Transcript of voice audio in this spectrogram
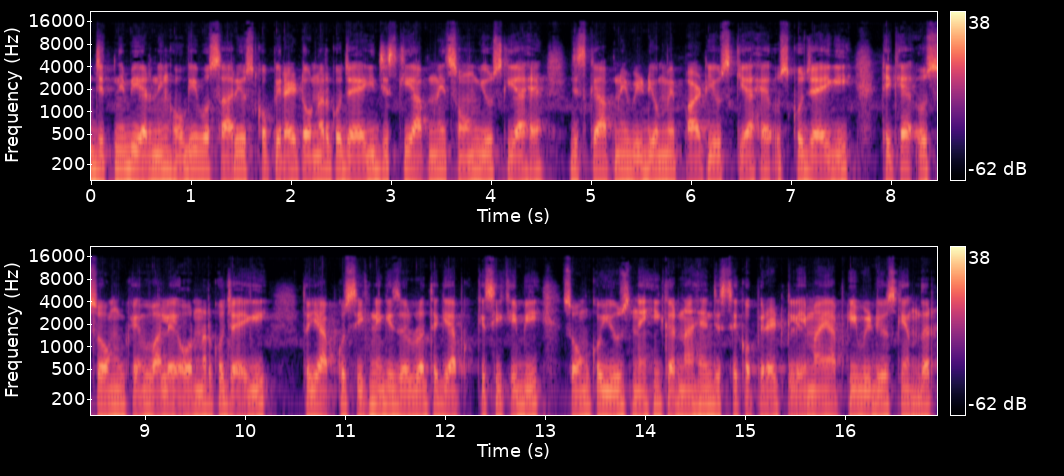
जितनी भी अर्निंग होगी, वो सारी उस कॉपीराइट ओनर को जाएगी, जिसकी आपने सॉन्ग यूज़ किया है, जिसके आपने वीडियो में पार्ट यूज़ किया है, उसको जाएगी, ठीक है? उस सॉन्ग के वाले ओनर को जाएगी। तो ये आपको सीखने की ज़रूरत है कि आपको किसी के भी सॉन्ग को यूज़ नहीं करना है, जिससे कॉपीराइट क्लेम आए आपकी वीडियोज़ के अंदर।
